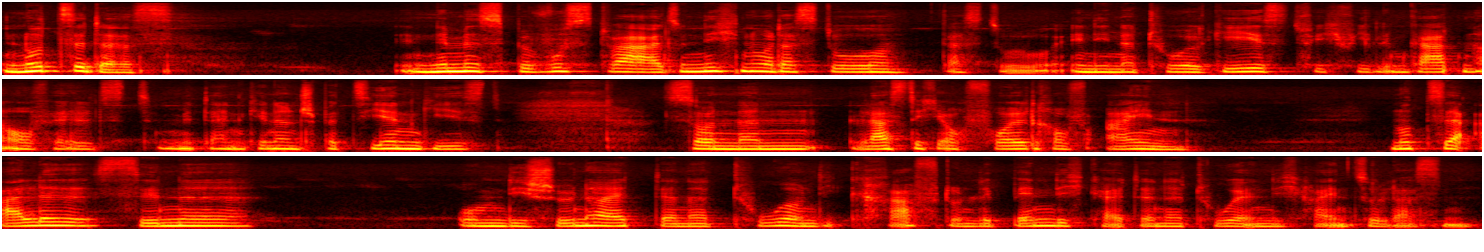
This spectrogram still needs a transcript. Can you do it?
Nutze das. Nimm es bewusst wahr. Also nicht nur, dass du, dass du in die Natur gehst, dich viel im Garten aufhältst, mit deinen Kindern spazieren gehst, sondern lass dich auch voll drauf ein. Nutze alle Sinne um die Schönheit der Natur und die Kraft und Lebendigkeit der Natur in dich reinzulassen.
